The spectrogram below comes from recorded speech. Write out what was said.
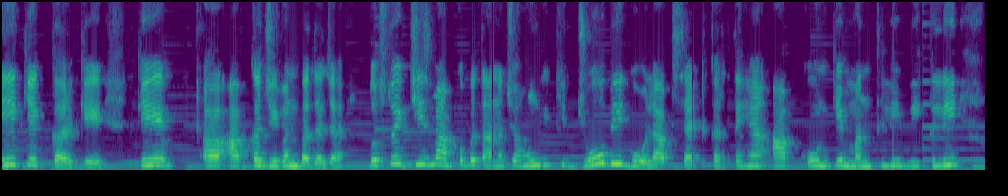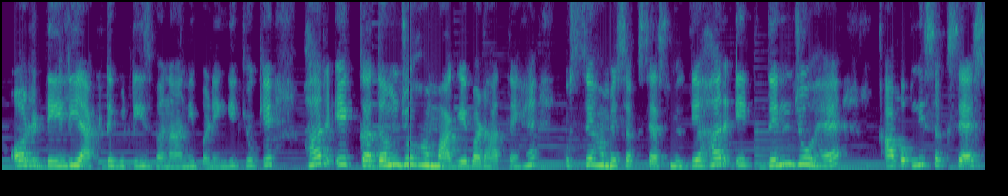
एक एक करके कि आपका जीवन बदल जाए। दोस्तों, एक चीज़ मैं आपको बताना चाहूँगी कि जो भी गोल आप सेट करते हैं, आपको उनके मंथली वीकली और डेली एक्टिविटीज़ बनानी पड़ेंगी, क्योंकि हर एक कदम जो हम आगे बढ़ाते हैं, उससे हमें सक्सेस मिलती है। हर एक दिन जो है आप अपनी सक्सेस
